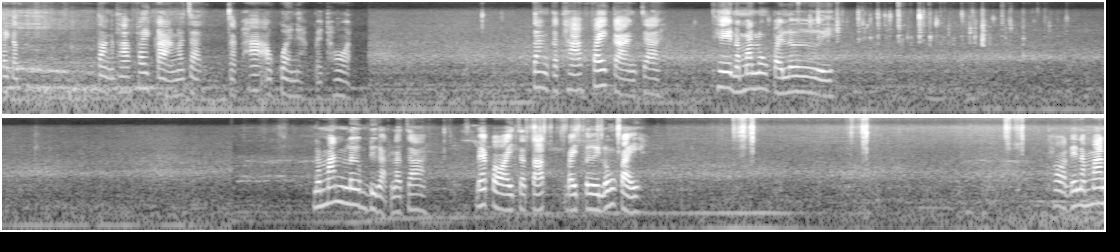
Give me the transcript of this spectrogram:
ใส่กับตั้งกระทะไฟกลางแล้วจะจะผ้าเอากล้วยเนี่ยไปทอด ตั้งกระทะไฟกลางจะเทน้ำมันลงไปเลย น้ำมันเริ่มเดือดแล้วจ้าแม่ปอยจะตัดใบเตยลงไป ทอดด้วยน้ำมัน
